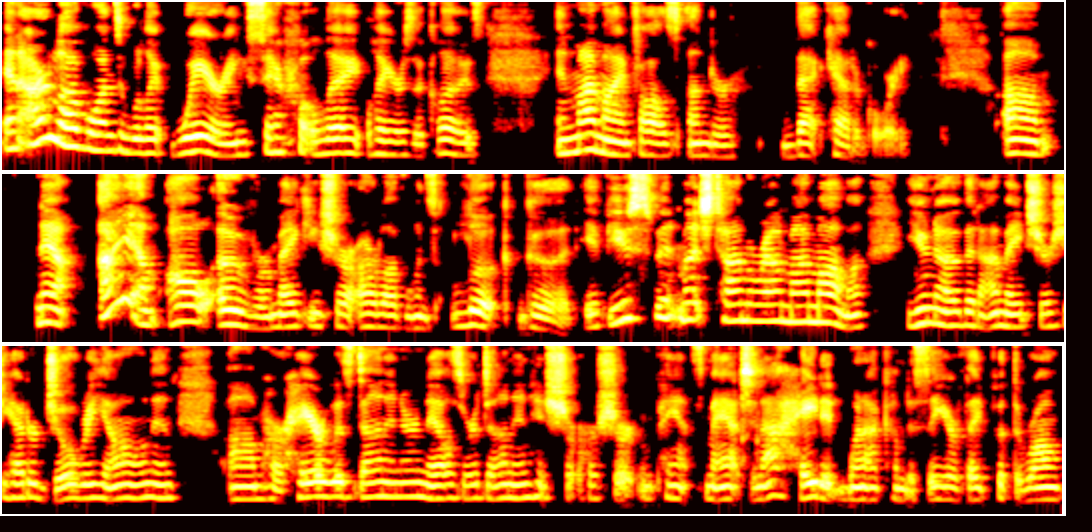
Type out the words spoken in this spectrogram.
And our loved ones were wearing several layers of clothes, in my mind, falls under that category. Um, now, I am all over making sure our loved ones look good. If you spent much time around my mama, you know that I made sure she had her jewelry on and um, her hair was done and her nails were done and his her shirt and pants matched. And I hated when I come to see her if they'd put the wrong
